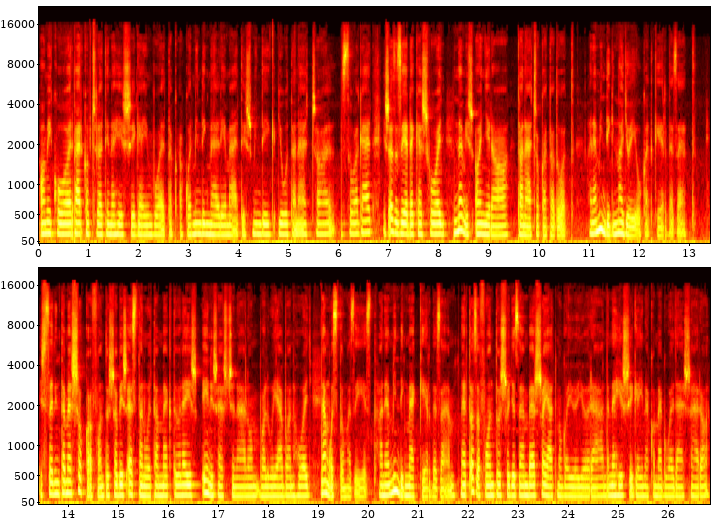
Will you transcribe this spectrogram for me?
Amikor párkapcsolati nehézségeim voltak, akkor mindig mellém állt, és mindig jó tanácssal szolgált, és az az érdekes, hogy nem is annyira tanácsokat adott, hanem mindig nagyon jókat kérdezett. És szerintem ez sokkal fontosabb, és ezt tanultam meg tőle, és én is ezt csinálom valójában, hogy nem osztom az észt, hanem mindig megkérdezem. Mert az a fontos, hogy az ember saját maga jöjjön rá a nehézségeinek a megoldására.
